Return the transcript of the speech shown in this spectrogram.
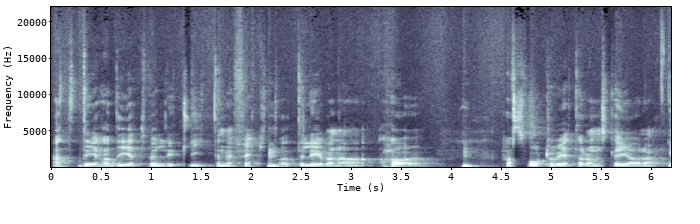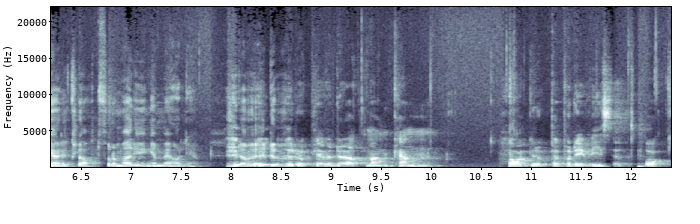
Att det hade gett väldigt liten effekt och att eleverna har Mm. haft svårt att veta vad de ska göra. Ja, det är klart, för de hade ju inga mål. Ja. Hur, De- hur, de- hur upplever du att man kan ha grupper på det viset och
